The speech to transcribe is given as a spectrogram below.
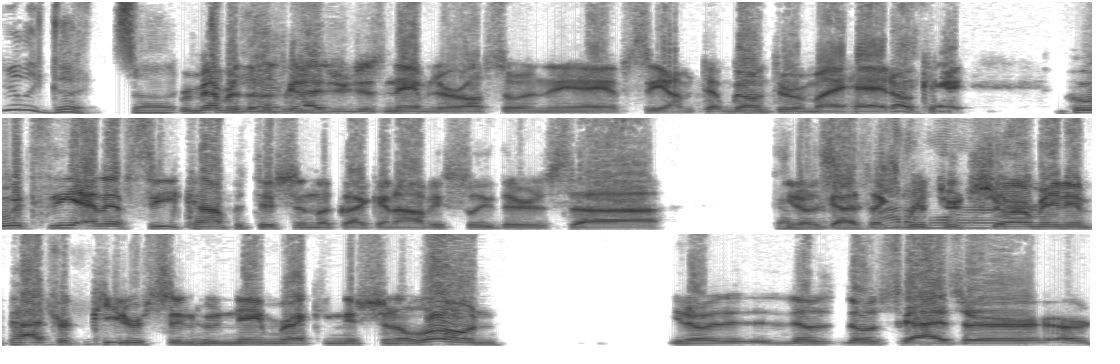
really good. So Remember, those guys you just named are also in the AFC. I'm, I'm going through in my head. Right. Okay, who what's the NFC competition look like? And obviously, there's uh, you know guys like Richard Sherman and Patrick Mhm. Peterson, who name recognition alone, you know those those guys are are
